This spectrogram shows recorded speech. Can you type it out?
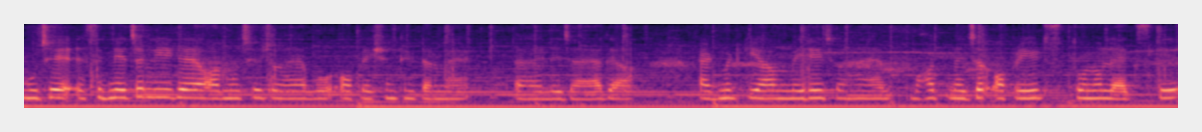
मुझे सिग्नेचर लिए गए और मुझे जो है वो ऑपरेशन थिएटर में ले जाया गया। एडमिट किया। मेरे जो हैं बहुत मेजर ऑपरेट्स दोनों लेग्स के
